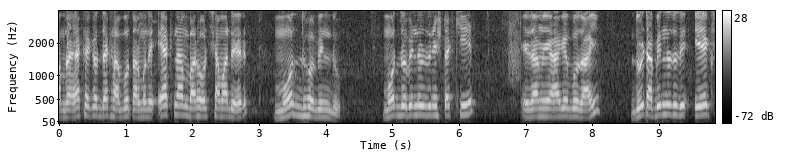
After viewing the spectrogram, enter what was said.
আমরা এক এক দেখাবো। তার মধ্যে এক নাম্বার হচ্ছে আমাদের মধ্যবিন্দু। মধ্যবিন্দু জিনিসটা কি? যে আমি আগে বোঝাই। দুইটা বিন্দু যদি এক্স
